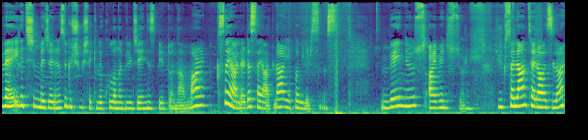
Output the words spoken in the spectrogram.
ve iletişim becerilerinizi güçlü bir şekilde kullanabileceğiniz bir dönem var. Kısa yerlerde seyahatler yapabilirsiniz. Venüs, ay Venüs diyorum. Yükselen teraziler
